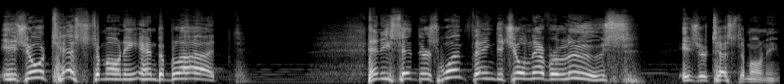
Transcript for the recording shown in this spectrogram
is your testimony and the blood. And he said, There's one thing that you'll never lose is your testimony.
